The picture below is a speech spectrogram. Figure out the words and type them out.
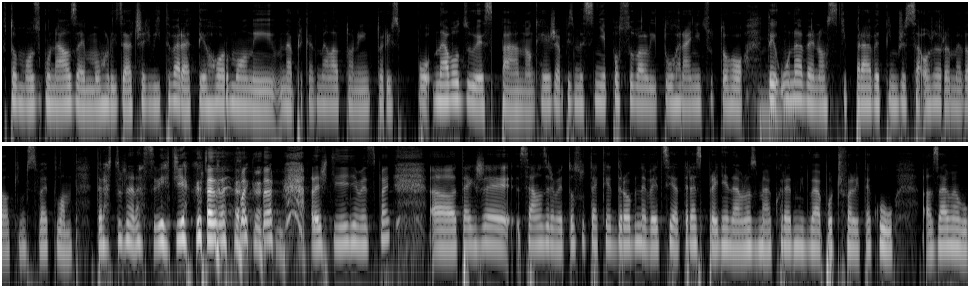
v tom mozgu naozaj mohli začať vytvárať tie hormóny, napríklad melatonín, ktorý spo- navodzuje spánok, hej, že aby sme si neposúvali tú hranicu toho, tej mm. unavenosti práve tým, že sa ožarujeme veľkým svetlom. Teraz tu na nás svieti akorát reflektor, ale ešte nejdeme spať. Uh, takže samozrejme, to sú také drobné veci a teraz prednedávno sme akorát my dva počúvali takú zaujímavú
